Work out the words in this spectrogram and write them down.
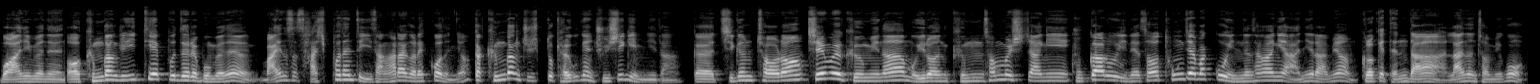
뭐 아니면은 어, 금강주 ETF들을 보면은 마이너스 40% 이상 하락을 했거든요. 그러니까 금강 주식도 결국엔 주식입니다. 그러니까 지금처럼 실물 금이나 뭐 이런 금 선물 시장이 국가로 인해서 통제받고 있는 상황이 아니라면 그렇게 된다라는 점이고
